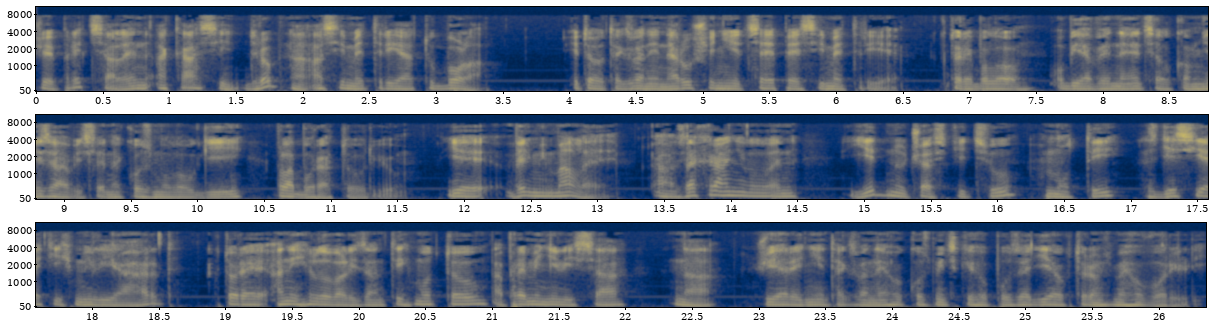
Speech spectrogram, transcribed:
že predsa len akási drobná asymetria tu bola. Je to tzv. narušenie CP symetrie, ktoré bolo objavené celkom nezávisle na kozmológii v laboratóriu. Je veľmi malé a zachránilo len jednu časticu hmoty z desiatich miliárd, ktoré anihilovali z antihmotov a premenili sa na žiarenie tzv. kozmického pozadia, o ktorom sme hovorili.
